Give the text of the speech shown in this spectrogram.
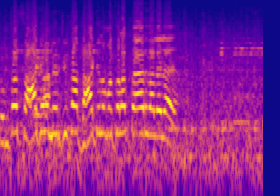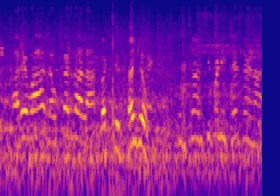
तुमचा सहा किलो मिरचीचा दहा किलो मसाला तयार झालेला आहे. अरे वा लवकर झाला. नक्कीच. थँक्यू पुढच्या वर्षी पण इथेच येणार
